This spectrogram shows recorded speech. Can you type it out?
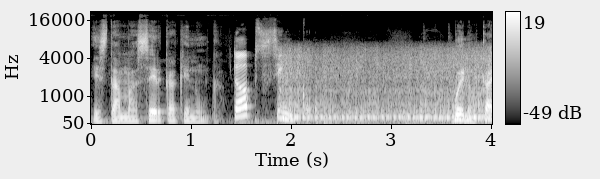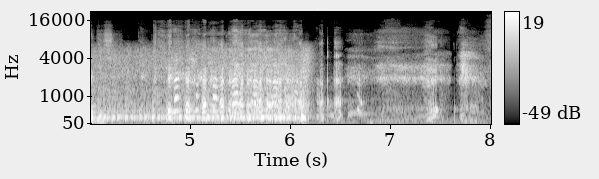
está más cerca que nunca. Top 5. Bueno, cállese.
